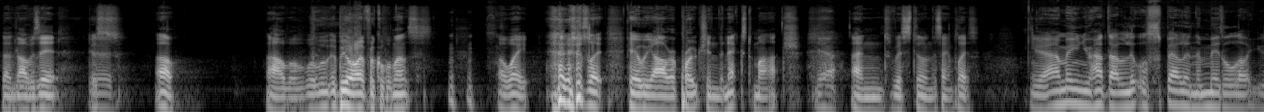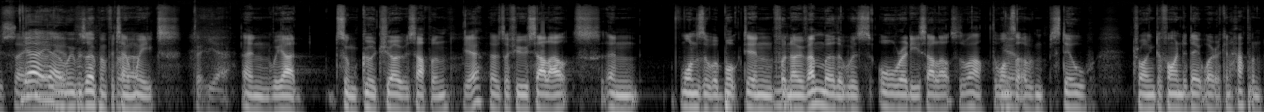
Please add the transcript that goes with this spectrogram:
then that was it. Just oh, oh well, we'll, it'll be all right for a couple of months. oh wait, it's like here we are approaching the next March, Yeah, and we're still in the same place. yeah. I mean, you had that little spell in the middle, like you say. yeah, yeah. We was open for ten but- weeks, yeah, and we had some good shows happen. yeah. There was a few sellouts and ones that were booked in for November that was already sellouts as well. The ones Mm. Yeah. that I'm still trying to find a date where it can happen.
